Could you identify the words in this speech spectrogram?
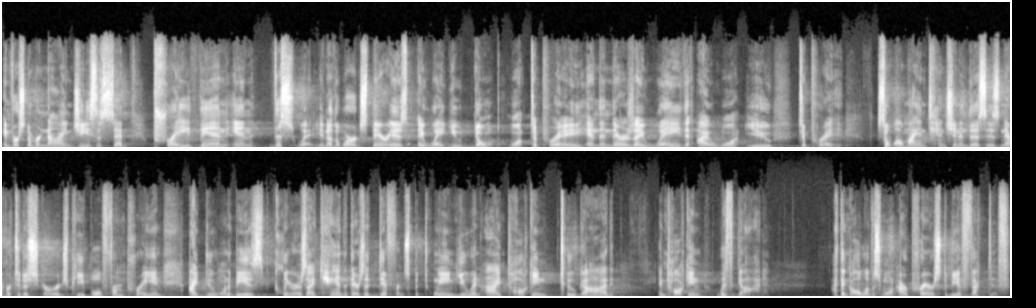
In verse number nine, Jesus said, Pray then in this way. In other words, there is a way you don't want to pray, and then there is a way that I want you to pray. So, while my intention in this is never to discourage people from praying, I do want to be as clear as I can that there's a difference between you and I talking to God and talking with God. I think all of us want our prayers to be effective.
